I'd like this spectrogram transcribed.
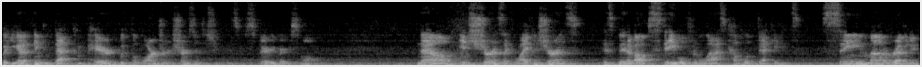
but you got to think of that compared with the larger insurance industry. It's, it's very, very small. Now, insurance, like life insurance, has been about stable for the last couple of decades. Same amount of revenue.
